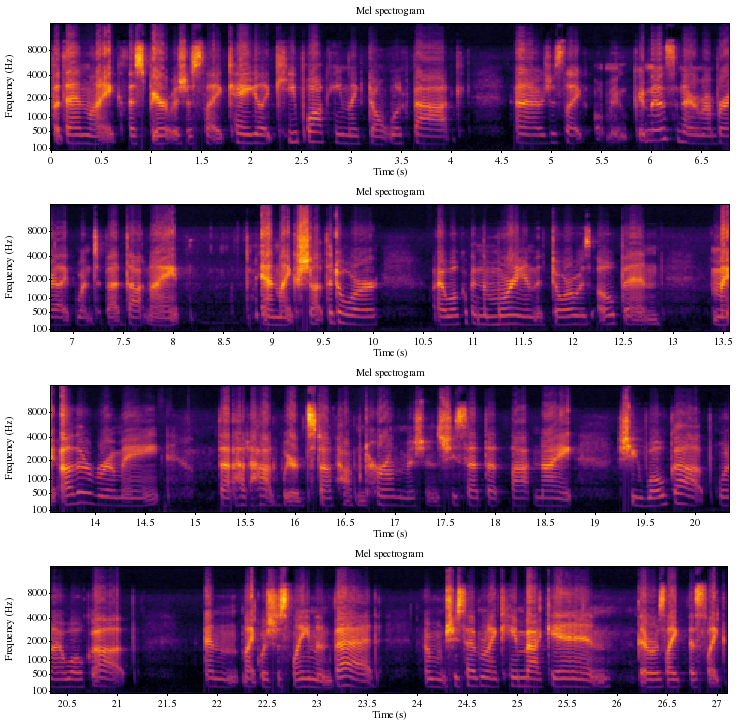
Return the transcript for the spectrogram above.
But then like the spirit was just like, Hey, like keep walking, like don't look back. And I was just like, Oh my goodness. And I remember I like went to bed that night and like shut the door. I woke up in the morning and the door was open. And my other roommate that had had weird stuff happen to her on the missions, she said that that night she woke up when I woke up and like was just laying in bed and she said when I came back in, there was like this like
